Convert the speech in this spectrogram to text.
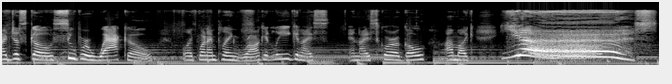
I just go super wacko. Like when I'm playing Rocket League and I and I score a goal, I'm like, yes!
